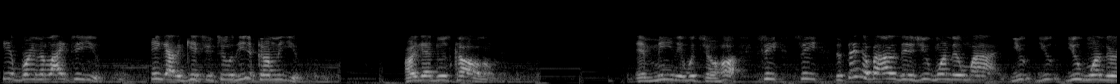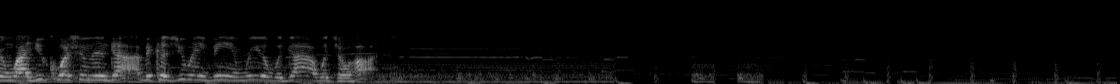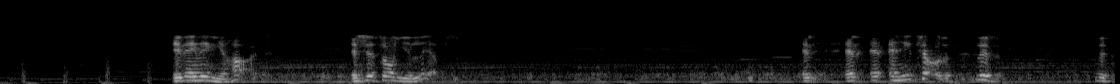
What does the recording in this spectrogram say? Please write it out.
He'll bring the light to you. He ain't got to get you to it. He'll come to you. All you got to do is call on it and mean it with your heart. See, see, the thing about it is you wondering why you you you wondering why you questioning God because you ain't being real with God with your heart. It ain't in your heart. It's just on your lips. And and, and, and he told us, listen, listen,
